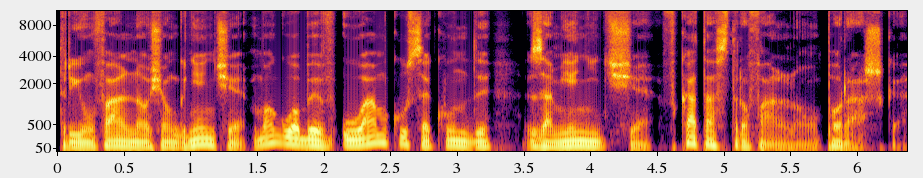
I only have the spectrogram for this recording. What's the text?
triumfalne osiągnięcie mogłoby w ułamku sekundy zamienić się w katastrofalną porażkę.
